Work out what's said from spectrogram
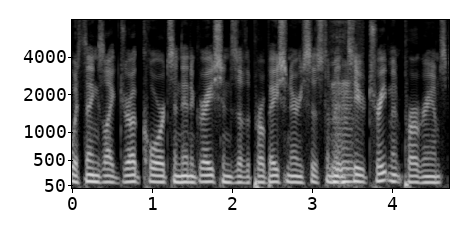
with things like drug courts and integrations of the probationary system mm-hmm. into treatment programs.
